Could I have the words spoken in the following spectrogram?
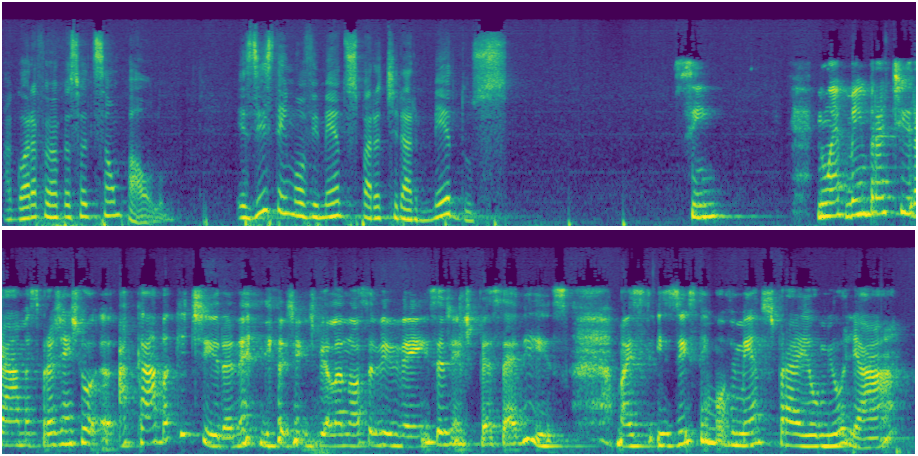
Agora foi uma pessoa de São Paulo. Existem movimentos para tirar medos? Sim. Não é bem para tirar, mas para a gente acaba que tira, né? Que a gente pela nossa vivência a gente percebe isso. Mas existem movimentos para eu me olhar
